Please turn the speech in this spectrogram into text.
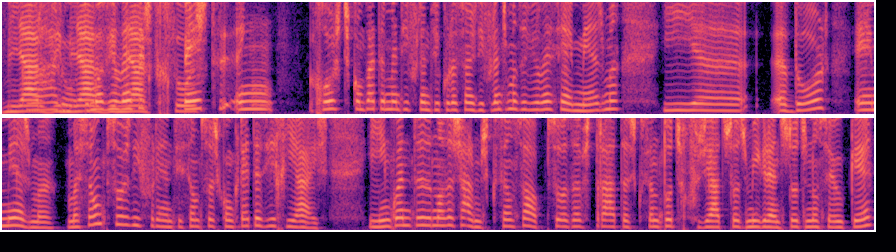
milhares claro, e milhares e milhares de pessoas. Repete em rostos completamente diferentes e corações diferentes, mas a violência é a mesma e a, a dor é a mesma. Mas são pessoas diferentes e são pessoas concretas e reais. E enquanto nós acharmos que são só pessoas abstratas, que são todos refugiados, todos migrantes, todos não sei o quê,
